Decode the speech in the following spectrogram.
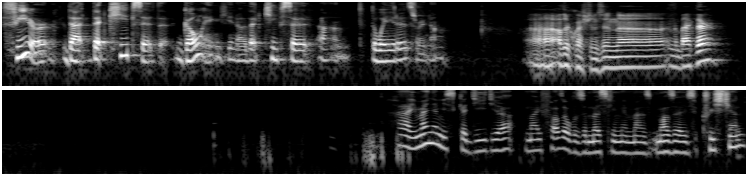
fear that, that keeps it going, you know, that keeps it um, the way it is right now. Uh, other questions in, uh, in the back there? Hi, my name is Khadija. My father was a Muslim and my mother is a Christian.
